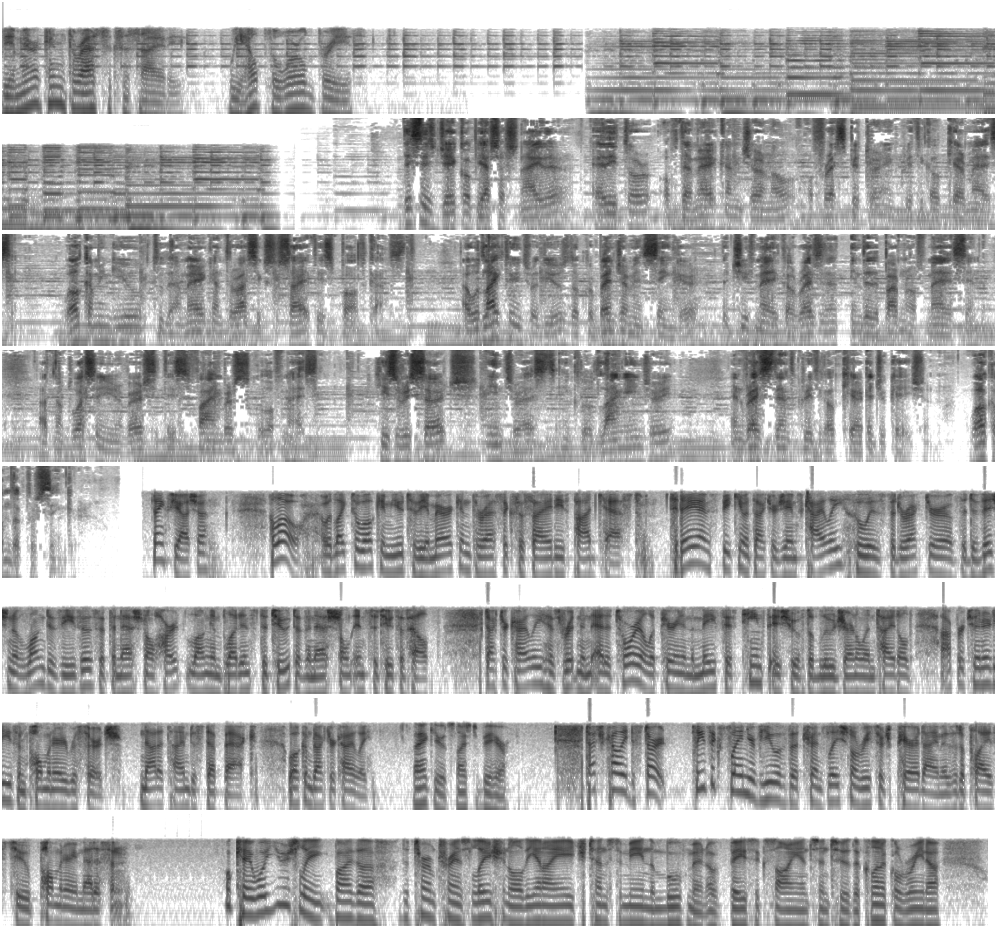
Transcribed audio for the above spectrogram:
The American Thoracic Society. We help the world breathe. This is Jacob Iasha Sznajder, editor of the American Journal of Respiratory and Critical Care Medicine, welcoming you to the American Thoracic Society's podcast. I would like to introduce Dr. Benjamin Singer, the Chief Medical Resident in the Department of Medicine at Northwestern University's Feinberg School of Medicine. His research interests include lung injury and resident critical care education. Welcome, Dr. Singer. Thanks, Iasha. Hello, I would like to welcome you to the American Thoracic Society's podcast. Today I'm speaking with Dr. James Kiley, who is the director of the Division of Lung Diseases at the National Heart, Lung, and Blood Institute of the National Institutes of Health. Dr. Kiley has written an editorial appearing in the May 15th issue of the Blue Journal entitled Opportunities in Pulmonary Research Not a Time to Step Back. Welcome, Dr. Kiley. Thank you. It's nice to be here. Dr. Kiley, to start, please explain your view of the translational research paradigm as it applies to pulmonary medicine. Okay, well, usually by the, the term translational, the NIH tends to mean the movement of basic science into the clinical arena,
